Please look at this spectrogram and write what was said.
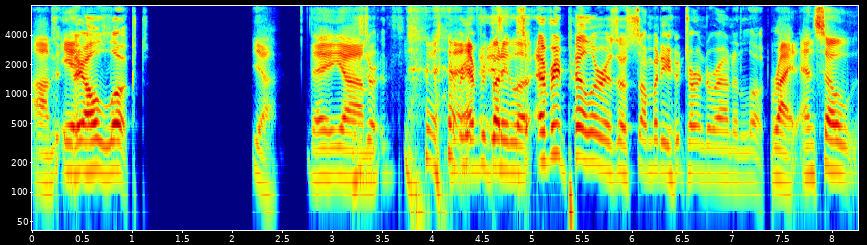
Um it, they all looked. yeah. They um Every- everybody so every pillar is of somebody who turned around and looked. Right. And so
